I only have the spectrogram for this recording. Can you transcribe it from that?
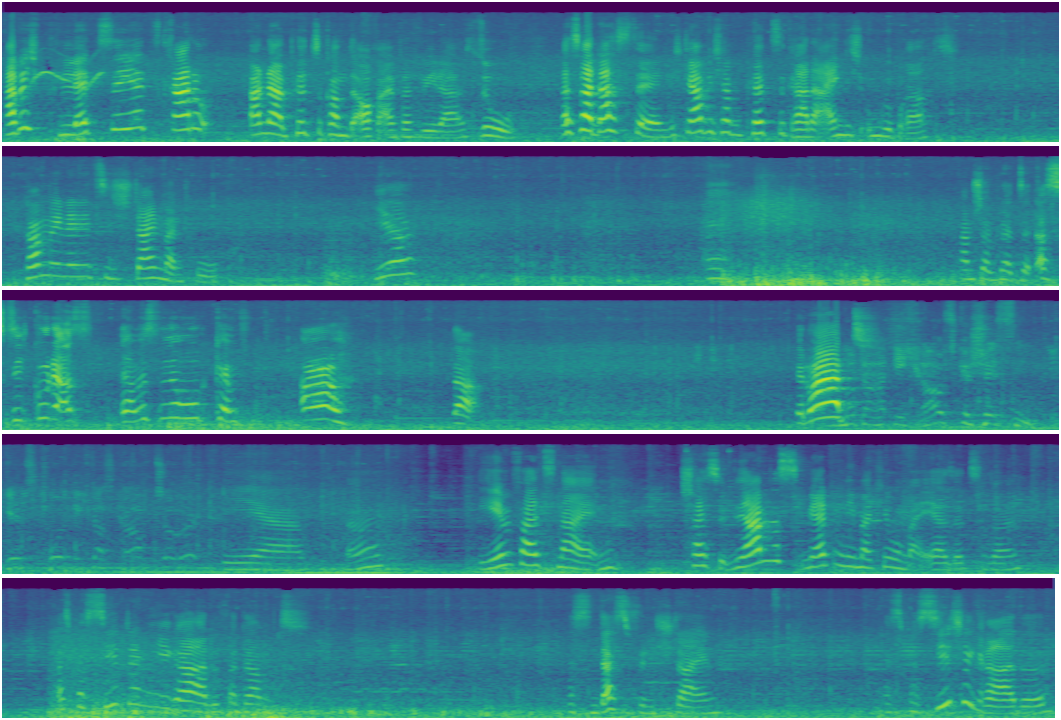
Habe ich Plötze jetzt gerade? Ah, na, Plötze kommt auch einfach wieder. So. Was war das denn? Ich glaube, ich habe Plötze gerade eigentlich umgebracht. Kommen wir denn jetzt die Steinwand hoch? Hier? Äh. Haben schon Plötze. Das sieht gut aus. Da müssen wir hochkämpfen. Ah. Da. Mutter hat dich rausgeschissen. Jetzt hol dich das Grab zurück. Ja. Ne? Jedenfalls nein. Scheiße, wir, haben das, wir hätten die Markierung mal eher setzen sollen. Was passiert denn hier gerade? Verdammt. Was ist denn das für ein Stein? Was passiert hier gerade?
